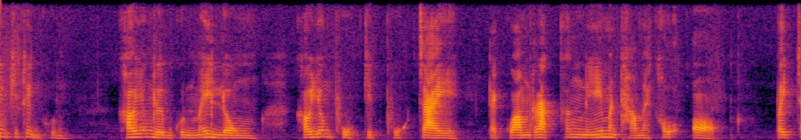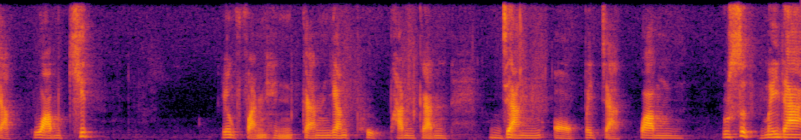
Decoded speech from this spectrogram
ยังคิดถึงคุณ เขายังลืมคุณไม่ลง เขายังผูกจิตผูกใจ แต่ความรักครั้งนี้มันทำให้เขาออก ไปจากความคิด ยังฝันเห็นกันยังผูกพันกัน ยังออกไปจากความรู้สึกไม่ได้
